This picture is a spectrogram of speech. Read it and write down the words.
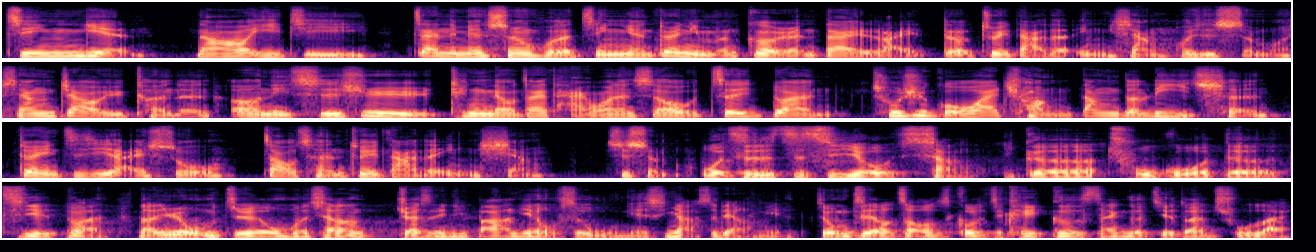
经验，然后以及。在那边生活的经验，对你们个人带来的最大的影响会是什么？相较于可能呃，你持续停留在台湾的时候，这一段出去国外闯荡的历程，对你自己来说造成最大的影响。是什么？我只是自己有想一个出国的阶段。那因为我们觉得我们像 Jasmine 已经八年，我是五年，新雅是两年，所以我们这要照这个就可以割三个阶段出来。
